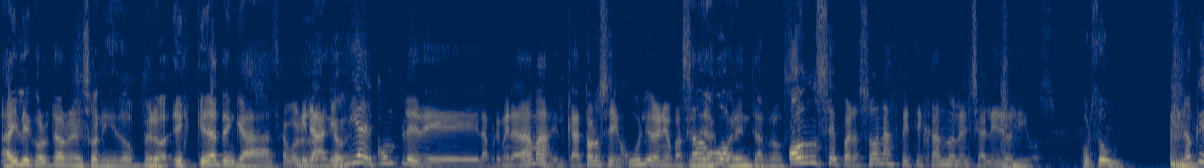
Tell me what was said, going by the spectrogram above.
Ahí le cortaron el sonido, pero es quédate en casa, boludo. Mira, el día del cumple de la primera dama, el 14 de julio del año pasado, hubo 40 rosas. 11 personas festejando en el chalet de Olivos. Por Zoom. No que.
